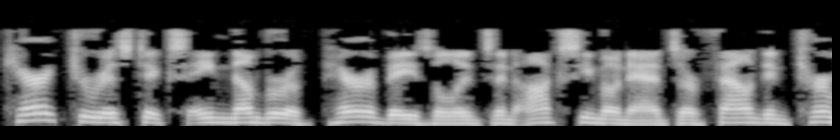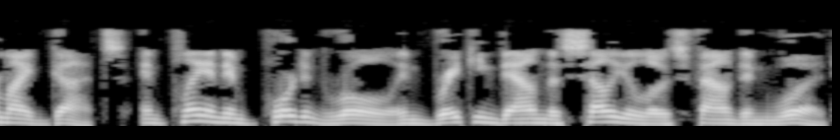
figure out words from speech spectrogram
Characteristics A number of parabasalids and oxymonads are found in termite guts, and play an important role in breaking down the cellulose found in wood.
